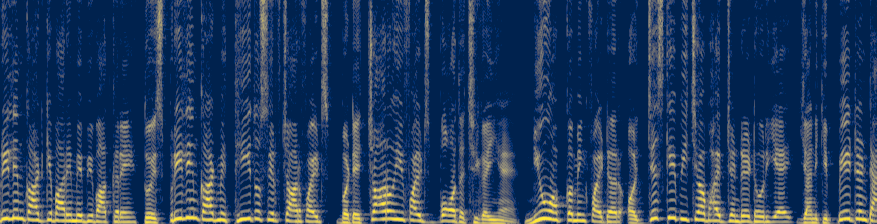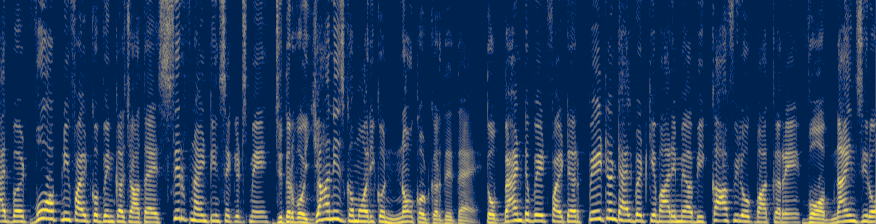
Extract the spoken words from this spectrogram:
प्रीलिम कार्ड के बारे में भी बात करें तो इस प्रीलिम कार्ड में थी तो सिर्फ़ चार फाइट्स बट ये चारों ही फाइट्स बहुत अच्छी गई हैं। न्यू अपकमिंग फाइटर और जिसके पीछे अब हाइप जनरेट हो रही है, यानी कि पेटेंट एल्बर्ट वो अपनी फाइट को विन कर चाहता है सिर्फ़ 19 सेकंड्स में, जिधर वो यानिस गमोरी को नॉकआउट कर देता है। तो बैंट वेट फाइटर पेटेंट एल्बर्ट के बारे में अभी काफ़ी लोग बात कर रहे हैं। वो अब 9-0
